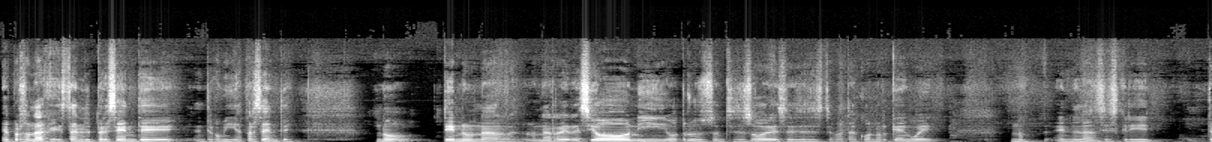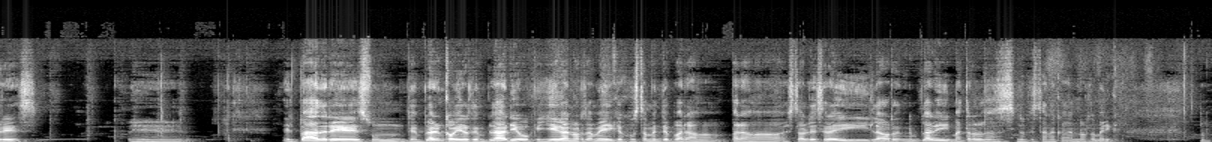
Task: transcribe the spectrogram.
el personaje que está en el presente, entre comillas, presente, ¿no? Tiene una, una regresión y otros antecesores, es este pata Connor Kenway, ¿no? En Assassin's Creed 3, eh, el padre es un templario, un caballero templario que llega a Norteamérica justamente para, para establecer ahí la orden templaria y matar a los asesinos que están acá en Norteamérica. ¿no?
